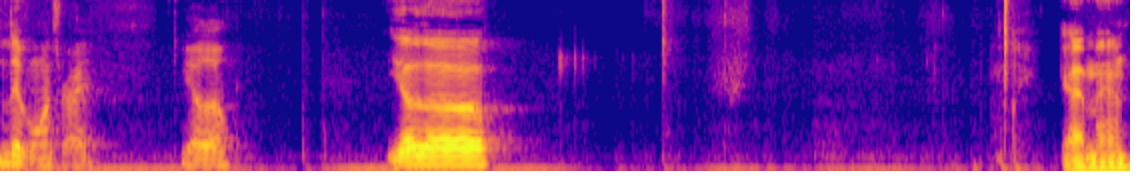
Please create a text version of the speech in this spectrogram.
live once, right? YOLO. YOLO. Yeah, man.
